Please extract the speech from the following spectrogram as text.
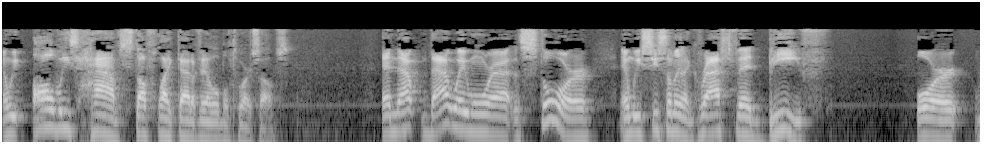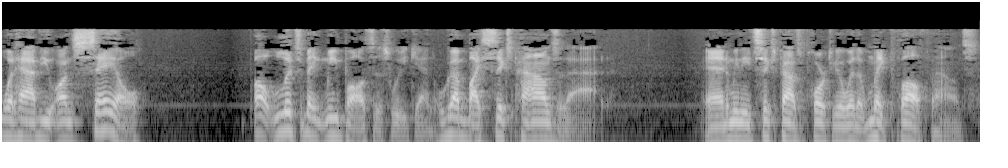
And we always have stuff like that available to ourselves. And that, that way, when we're at the store and we see something like grass fed beef or what have you on sale, oh, let's make meatballs this weekend. We'll go and buy six pounds of that. And we need six pounds of pork to go with it. We'll make 12 pounds.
